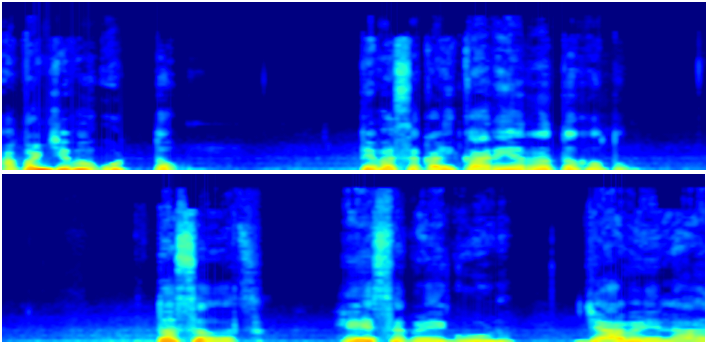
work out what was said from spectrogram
आपण जेव्हा उठतो तेव्हा सकाळी कार्यरत होतो. तसंच हे सगळे गुण ज्या वेळेला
